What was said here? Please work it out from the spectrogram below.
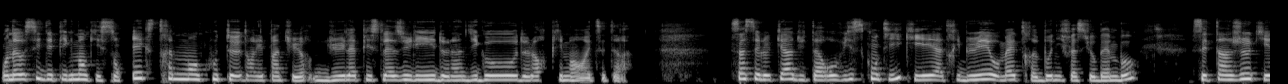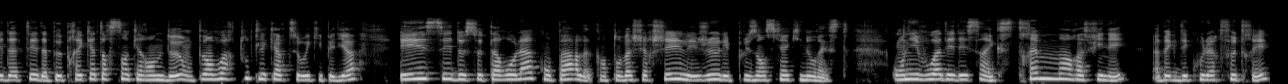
On a aussi des pigments qui sont extrêmement coûteux dans les peintures, du lapis lazuli, de l'indigo, de l'or piment, etc. Ça, c'est le cas du tarot Visconti qui est attribué au maître Bonifacio Bembo, c'est un jeu qui est daté d'à peu près 1442. On peut en voir toutes les cartes sur Wikipédia. Et c'est de ce tarot-là qu'on parle quand on va chercher les jeux les plus anciens qui nous restent. On y voit des dessins extrêmement raffinés, avec des couleurs feutrées.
